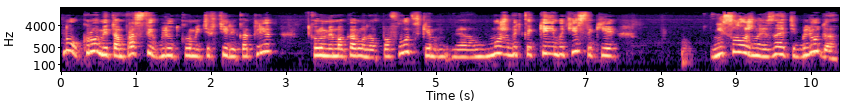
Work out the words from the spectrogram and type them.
Ну, кроме там простых блюд, кроме тефтели котлет, кроме макаронов по-флотски, э, может быть, какие-нибудь есть такие несложные, знаете, блюда.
